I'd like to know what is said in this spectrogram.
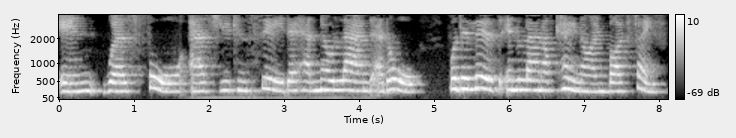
In verse 4, as you can see, they had no land at all, for they lived in the land of Canaan by faith.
